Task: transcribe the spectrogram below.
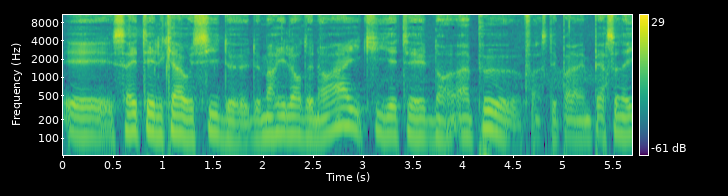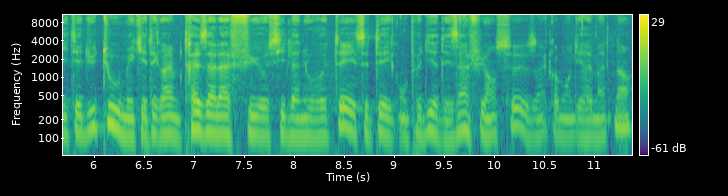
Et ça a été le cas aussi de, Marie-Laure de Noailles, qui était un peu, enfin c'était pas la même personnalité du tout, mais qui était quand même très à l'affût aussi de la nouveauté. C'était, on peut dire, des influenceuses, hein, comme on dirait maintenant.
